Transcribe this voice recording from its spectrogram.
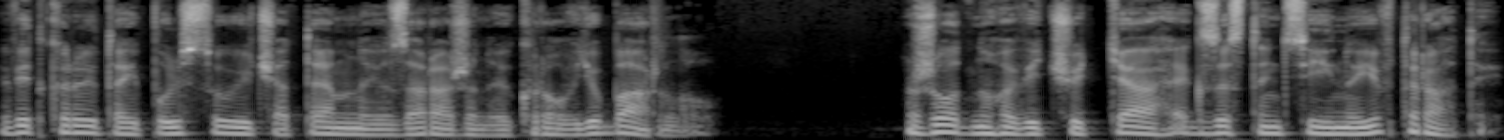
відкрита і пульсуюча темною зараженою кров'ю Барлоу. Жодного відчуття екзистенційної втрати,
